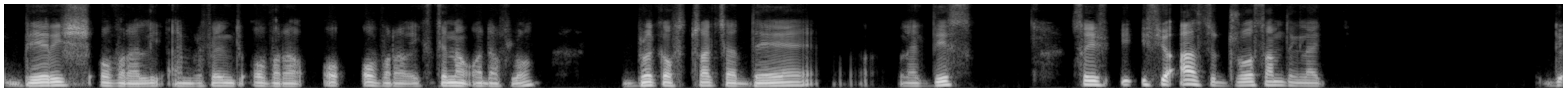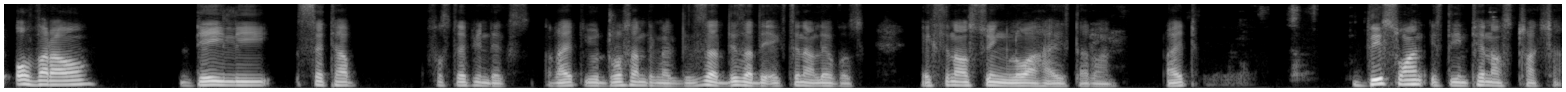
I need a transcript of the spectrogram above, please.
bearish overall. I'm referring to overall overall external order flow. Break of structure there like this. So if if you're asked to draw something like the overall daily setup for step index, right? You draw something like this. These are these are the external levels. External swing lower high is that one, right? This one is the internal structure.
